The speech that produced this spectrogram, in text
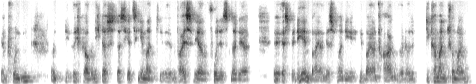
empfunden. Und ich glaube nicht, dass, dass jetzt jemand äh, weiß, wer Vorsitzender der äh, SPD in Bayern ist, wenn man die, die Bayern fragen würde. Also die kann man schon mal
